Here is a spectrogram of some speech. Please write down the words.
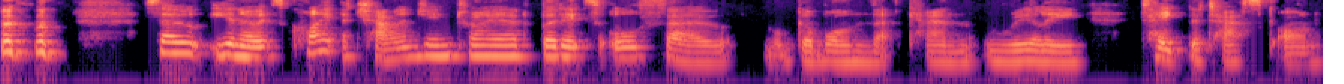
so, you know, it's quite a challenging triad, but it's also one that can really take the task on,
